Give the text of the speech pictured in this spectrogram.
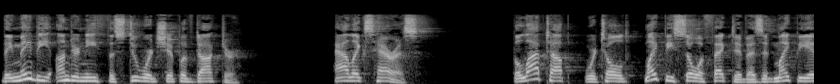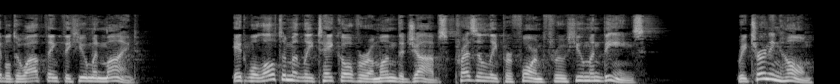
They may be underneath the stewardship of Dr. Alex Harris. The laptop, we're told, might be so effective as it might be able to outthink the human mind. It will ultimately take over among the jobs presently performed through human beings. Returning home,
